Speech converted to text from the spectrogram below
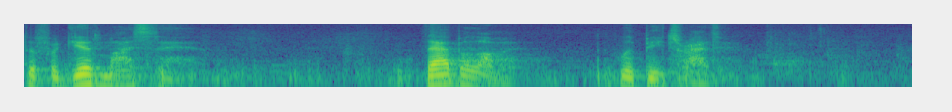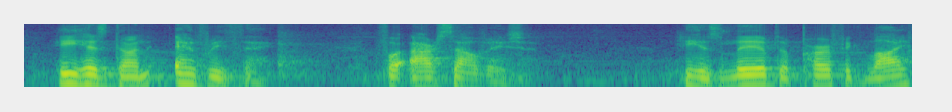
to forgive my sin. That, beloved, would be tragic. He has done everything for our salvation. He has lived a perfect life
